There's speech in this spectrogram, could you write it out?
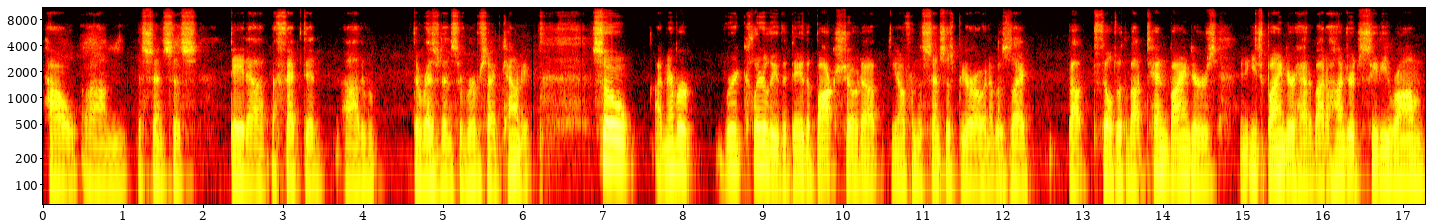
how um, the census data affected uh, the, the residents of Riverside County. So I remember very clearly the day the box showed up, you know, from the Census Bureau, and it was like about filled with about 10 binders, and each binder had about 100 CD-ROM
